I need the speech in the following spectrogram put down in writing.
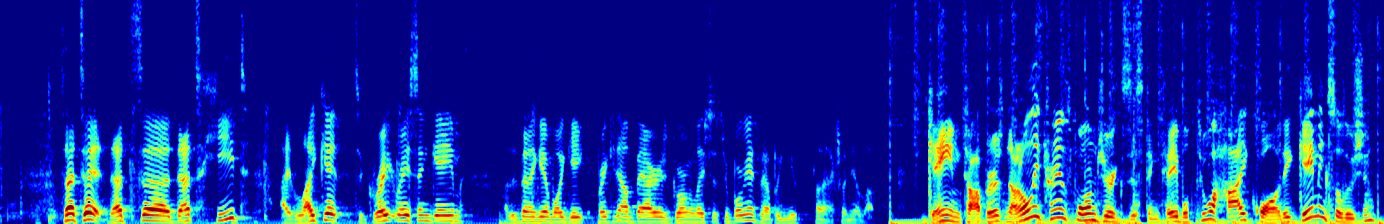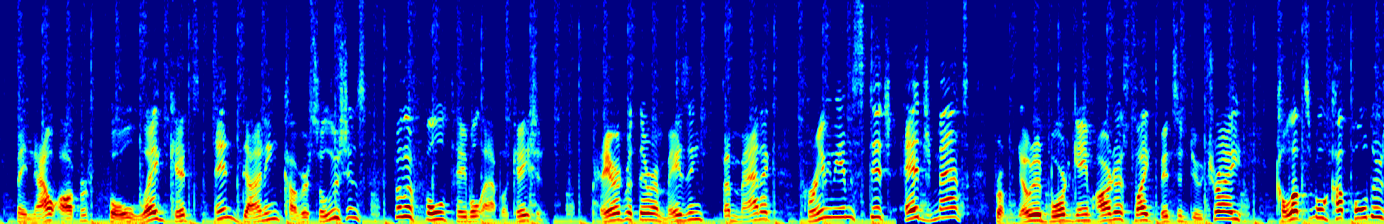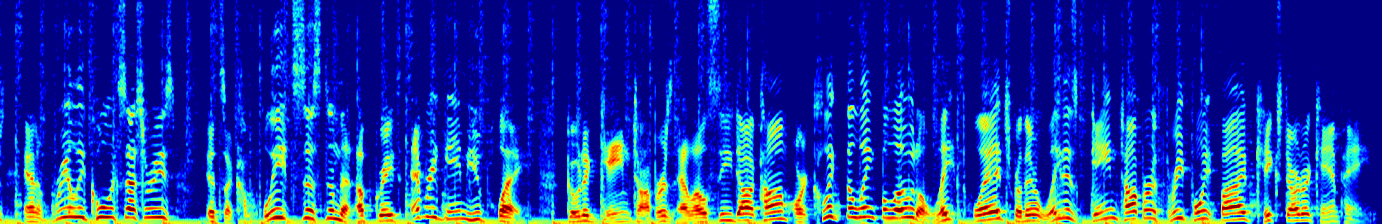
So that's it. That's uh, that's Heat. I like it. It's a great racing game. This has been a Game Boy Geek breaking down barriers, growing relationships through board games, helping you on the next one you love. Game Toppers not only transforms your existing table to a high quality gaming solution, they now offer full leg kits and dining cover solutions for the full table application. Paired with their amazing thematic premium stitch edge mats from noted board game artists like Vincent Dutrait, collapsible cup holders, and really cool accessories, it's a complete system that upgrades every game you play. Go to GameToppersLLC.com or click the link below to late pledge for their latest Game Topper 3.5 Kickstarter campaign.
